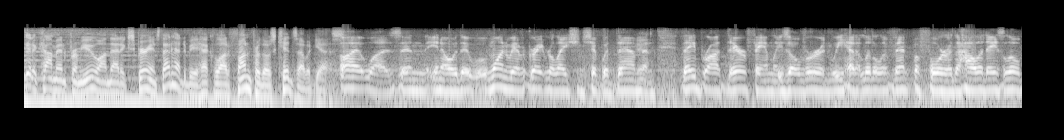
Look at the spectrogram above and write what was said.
Get a comment from you on that experience. That had to be a heck of a lot of fun for those kids, I would guess. Oh, it was, and you know, they, one we have a great relationship with them, Yeah. and they brought their families over, and we had a little event before the holidays, a little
